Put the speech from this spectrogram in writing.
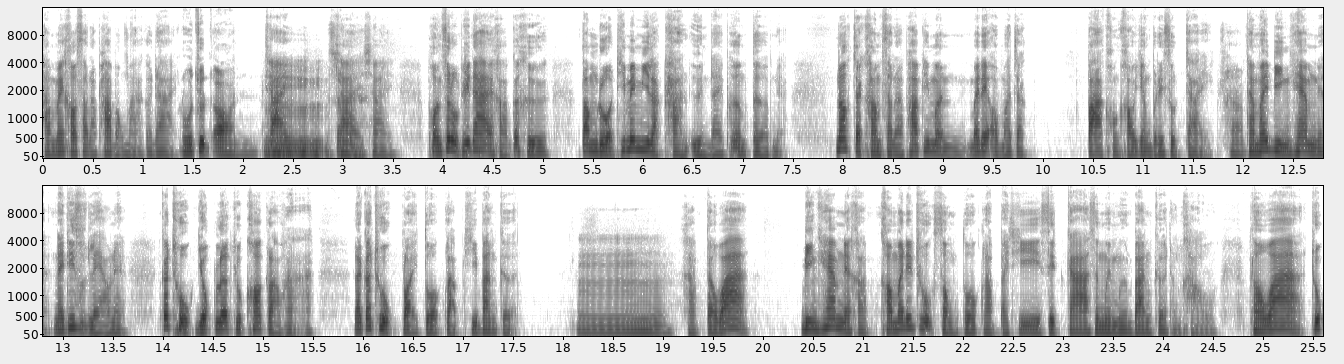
ทำให้เขาสารภาพออกมาก็ได้ รู้จุดอ่อน ใช่อืมอืมใช่ใช่ผลสรุปที่ได้ครับก็คือตำรวจที่ไม่มีหลักฐานอื่นใดเพิ่มเติมเนี่ย นอกจากคำสารภาพที่มันไม่ได้ออกมาจากปากของเขาอย่างบริสุทธิ์ใจครับทำให้บิงแฮมเนี่ยในที่สุดแล้วเนี่ยก็ถูกยกเลิกทุกข้อกล่าวหา แล้วก็ถูกปล่อยตัวกลับที่บ้านเกิดอืมครับ แต่ว่าบิงแฮมเนี่ยครับเขาไม่ได้ถูกส่งตัวกลับไปที่ซิดกาซึ่งเป็นเมืองบ้านเกิดของเขา เพราะว่าทุก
